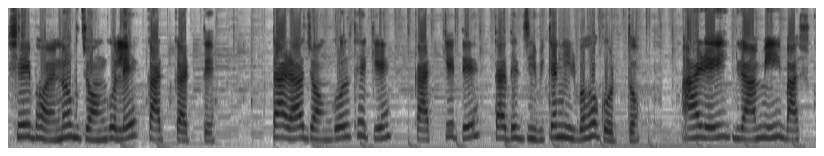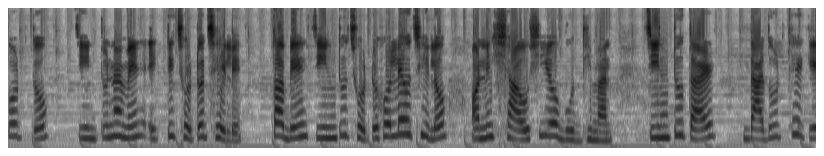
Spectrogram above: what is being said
সেই ভয়ানক জঙ্গলে কাঠ কাটতে। তারা জঙ্গল থেকে কাঠ কেটে তাদের জীবিকা নির্বাহ করত। আর এই গ্রামেই বাস করত চিন্টু নামের একটি ছোট ছেলে। তবে চিন্টু ছোট হলেও ছিল অনেক সাহসী ও বুদ্ধিমান। চিন্টু তার দাদুর থেকে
